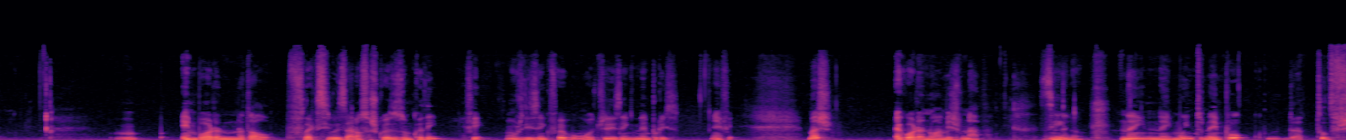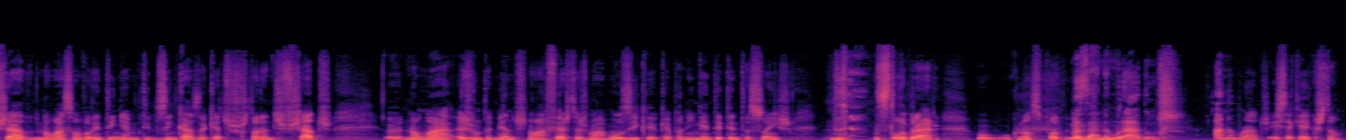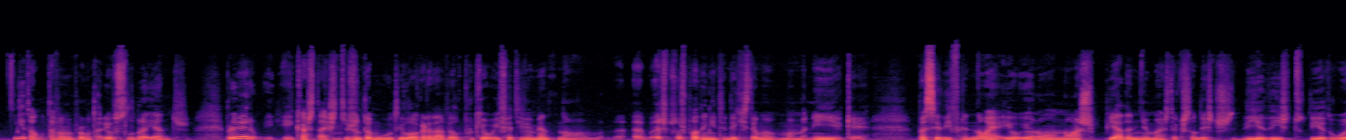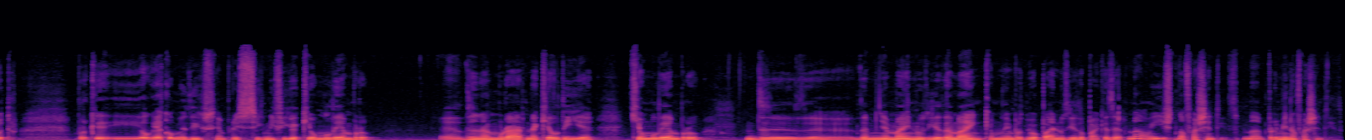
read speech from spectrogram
Hum, Embora no Natal flexibilizaram-se as coisas um bocadinho, enfim, uns dizem que foi bom, outros dizem que nem por isso, enfim. Mas agora não há mesmo nada. Sim, Ne- não. Nem, nem muito, nem pouco, está tudo fechado, não há São Valentim, é metidos em casa, quietos, os restaurantes fechados, eh, não há ajuntamentos, não há festas, não há música, que é para ninguém ter tentações de, de celebrar o, o que não se pode. Mas há namorados. Há namorados, isso é que é a questão. E então, estava-me a perguntar, eu celebrei antes. Primeiro, e cá está, isto junta-me o útil ao agradável, porque eu efetivamente não. As pessoas podem entender que isto é uma, uma mania, que é para ser diferente. Não é, eu, eu não, não acho piada nenhuma esta questão destes dia disto, dia do outro. Porque eu, é como eu digo sempre, isso significa que eu me lembro eh, de namorar naquele dia, que eu me lembro de, de- da minha mãe no dia da mãe, que eu me lembro do meu pai no dia do pai. Quer dizer, não, isto não faz sentido. Não, para mim não faz sentido.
